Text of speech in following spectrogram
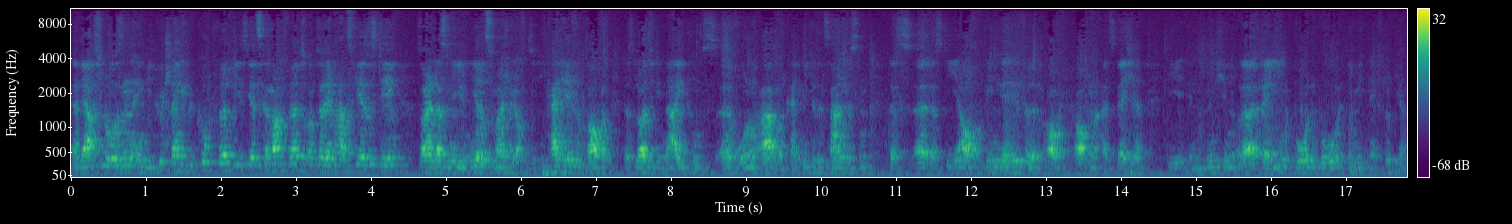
Erwerbslosen in die Kühlschränke geguckt wird, wie es jetzt gemacht wird unter dem Hartz-IV-System, sondern dass Millionäre zum Beispiel offensichtlich keine Hilfe brauchen, dass Leute, die eine Eigentumswohnung haben und keine Miete bezahlen müssen, dass, äh, dass die auch weniger Hilfe brauchen als welche, die in München oder Berlin wohnen, wo die Mieten explodieren.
